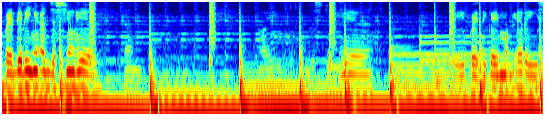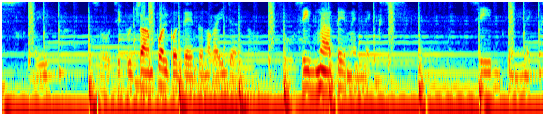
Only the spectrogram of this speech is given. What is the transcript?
pwede rin yung adjust yung hair. Yan okay adjust yung hair. Okay pwede kayo mag erase okay? So say for example kontento na kayo dyan no? so save natin and next. Save and next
